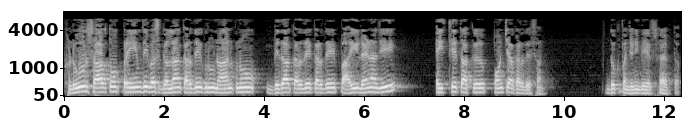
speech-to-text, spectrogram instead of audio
ਖੰਡੂਰ ਸਾਹਿਬ ਤੋਂ ਪ੍ਰੇਮ ਦੇ ਬਸ ਗੱਲਾਂ ਕਰਦੇ, ਗੁਰੂ ਨਾਨਕ ਨੂੰ ਵਿਦਾ ਕਰਦੇ ਕਰਦੇ, ਭਾਈ ਲੈਣਾ ਜੀ ਇੱਥੇ ਤੱਕ ਪਹੁੰਚਿਆ ਕਰਦੇ ਸਨ। ਦੁੱਖ ਭੰਜਣੀ ਬੇਰ ਸਾਹਿਬ ਤੱਕ।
